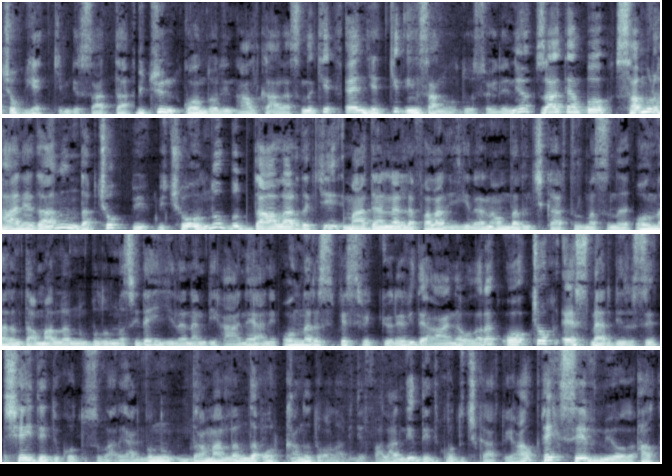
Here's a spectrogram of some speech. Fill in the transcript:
çok yetkin birisi. Hatta bütün Gondolin halkı arasındaki en yetkin insan olduğu söyleniyor. Zaten bu Samur hanedanının da çok büyük bir çoğunluğu bu dağlardaki madenlerle falan ilgilenen, onların çıkartılmasını, onların damarlarının bulunmasıyla ilgilenen bir hane. Yani onların spesifik görevi de hane olarak o çok esmer birisi. Şey dedikodusu var yani bunun damarlarında orkanı da olabilir falan diye dedikodu çıkartıyor halk. Pek sevmiyor halk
